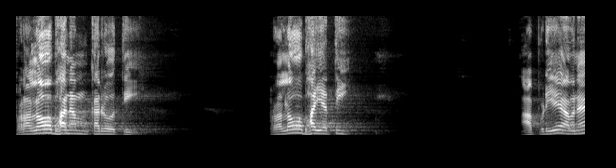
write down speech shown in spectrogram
பிரலோபனம் கரோத்தி பிரலோபயத்தி அப்படியே அவனை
